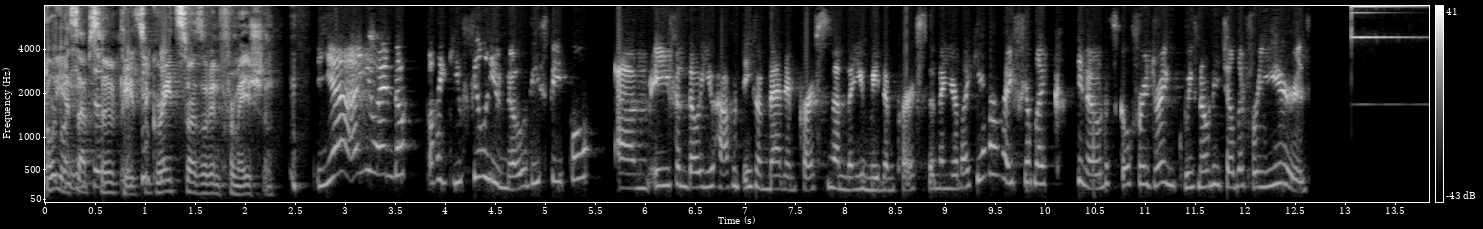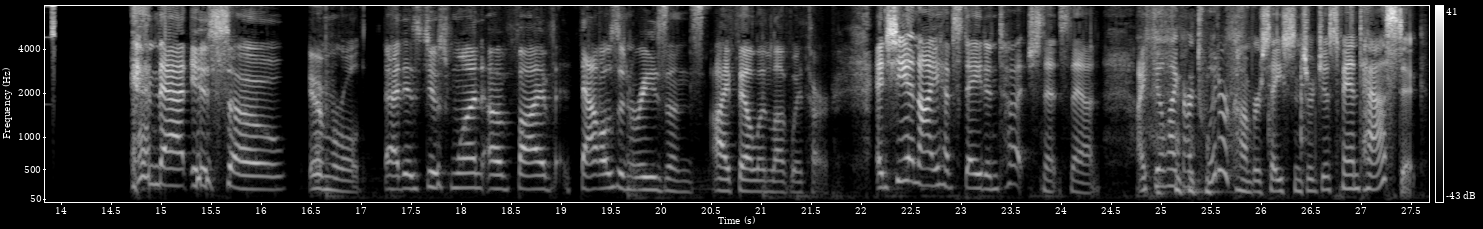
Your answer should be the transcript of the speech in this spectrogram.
Oh yes, absolutely. Just, it's a great source of information. yeah, and you end up like you feel you know these people. Um, even though you haven't even met in person and then you meet in person and you're like, yeah, I feel like, you know, let's go for a drink. We've known each other for years. And that is so Emerald. That is just one of 5,000 reasons I fell in love with her. And she and I have stayed in touch since then. I feel like our Twitter conversations are just fantastic.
